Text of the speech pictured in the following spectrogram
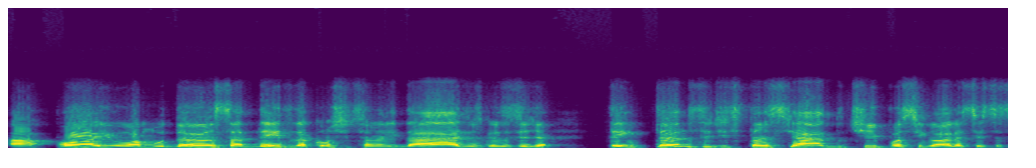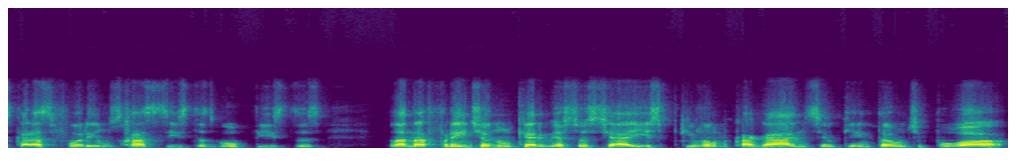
apoio a mudança dentro da constitucionalidade, ou seja, tentando se distanciar do tipo assim, olha, se esses caras forem uns racistas, golpistas lá na frente, eu não quero me associar a isso porque vão me cagar, não sei o quê. Então, tipo, ó,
